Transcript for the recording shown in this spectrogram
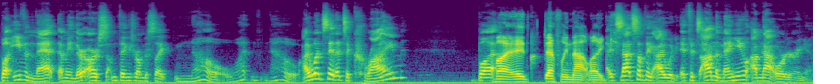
But even that, I mean, there are some things where I'm just like, no, what? No. I wouldn't say that's a crime, but, But it's definitely not like. it's not something I would. If it's on the menu, I'm not ordering it.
